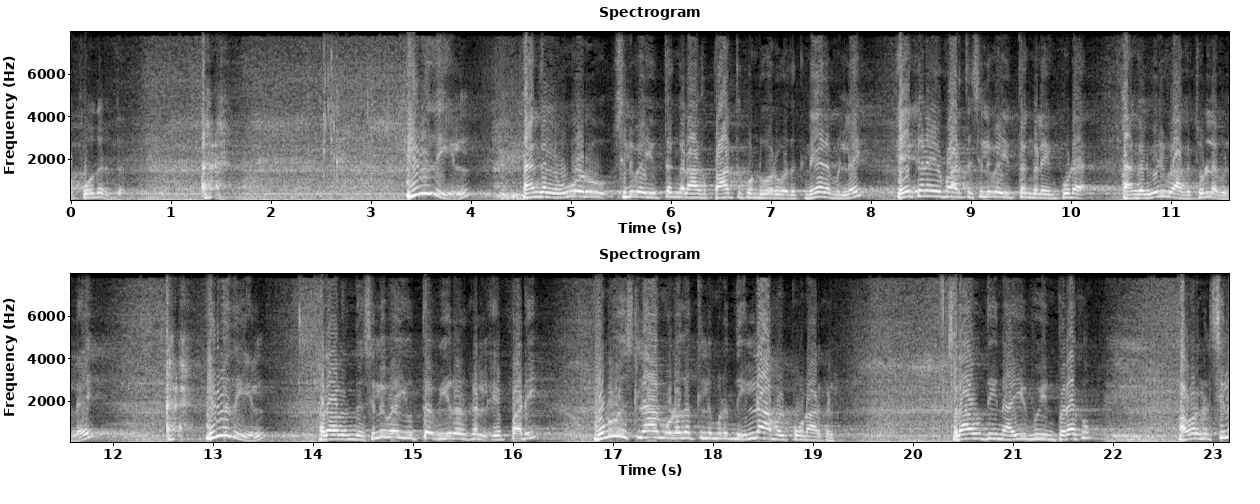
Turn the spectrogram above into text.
அப்போது இருந்தது. இறுதியில் நாங்கள் ஒவ்வொரு சிலுவை யுத்தங்களாக பார்த்து கொண்டு வருவதற்கு நேரமில்லை. ஏற்கனவே பார்த்த சிலுவை யுத்தங்களையும் கூட நாங்கள் விரிவாக சொல்லவில்லை. இறுதியில் அதாவது இந்த சிலுவை யுத்த வீரர்கள் எப்படி முழு இஸ்லாம் உலகத்திலும் இருந்து இல்லாமல் போனார்கள். சலாவுதீன் ஐபுவின் பிறகும் அவர்கள் சில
